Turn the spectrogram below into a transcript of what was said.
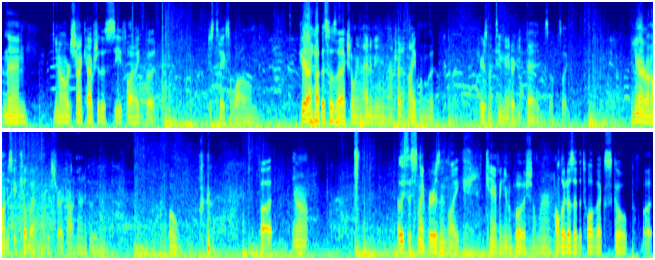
And then, you know, we're just trying to capture this C flag, but it just takes a while. Here I thought this was actually an enemy, and I tried to knife him, but here's my teammate already dead, so it's like... Here I run out and just get killed by a mortar strike automatically. Boom. but, you know, at least the sniper isn't like camping in a bush somewhere. Although he does have the 12x scope, but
